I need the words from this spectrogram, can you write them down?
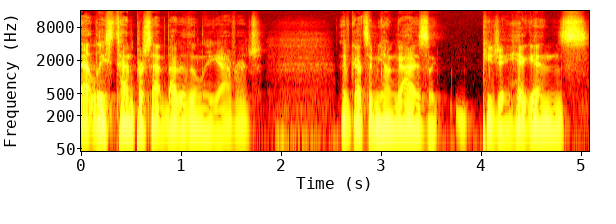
at least 10% better than league average. They've got some young guys like PJ Higgins.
